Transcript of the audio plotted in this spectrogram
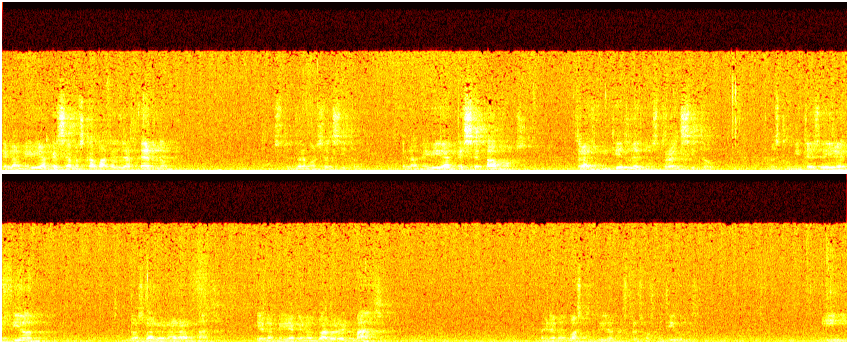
En la medida que seamos capaces de hacerlo, pues tendremos éxito. En la medida que sepamos transmitirles nuestro éxito, los comités de dirección nos valorarán más. Y en la medida que nos valoren más, veremos más cumplidos nuestros objetivos. Y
